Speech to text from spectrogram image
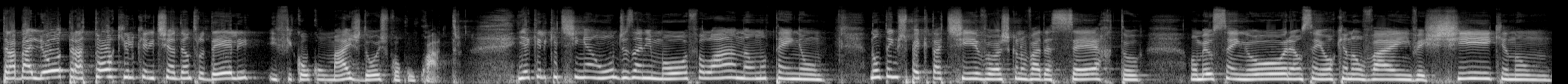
trabalhou, tratou aquilo que ele tinha dentro dele e ficou com mais dois, ficou com quatro. E aquele que tinha um desanimou e falou: Ah, não, não tenho, não tenho expectativa, eu acho que não vai dar certo. O meu Senhor é um Senhor que não vai investir, que não,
